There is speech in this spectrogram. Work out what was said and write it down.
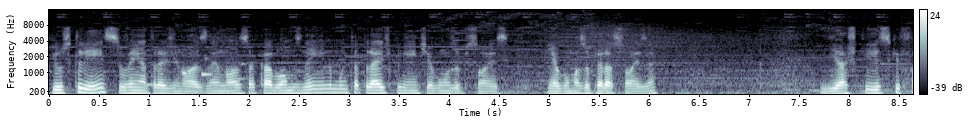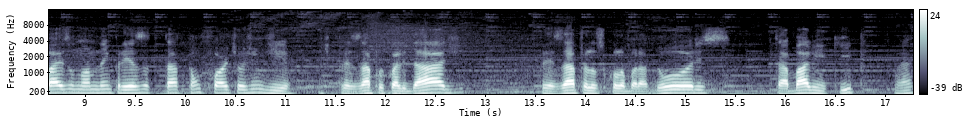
que os clientes vêm atrás de nós, né? Nós acabamos nem indo muito atrás de cliente em algumas opções, em algumas operações, né? E acho que isso que faz o nome da empresa estar tá tão forte hoje em dia. Gente prezar por qualidade, prezar pelos colaboradores, trabalho em equipe, né?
